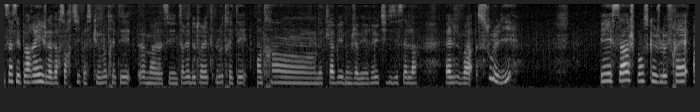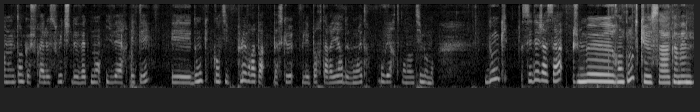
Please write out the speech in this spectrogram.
Ça c'est pareil, je l'avais ressorti parce que l'autre était, euh, c'est une serviette de toilette, l'autre était en train d'être lavée donc j'avais réutilisé celle-là. Elle va sous le lit. Et ça je pense que je le ferai en même temps que je ferai le switch de vêtements hiver-été. Et donc quand il pleuvra pas parce que les portes arrière devront être ouvertes pendant un petit moment. Donc c'est déjà ça. Je me rends compte que ça a quand même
